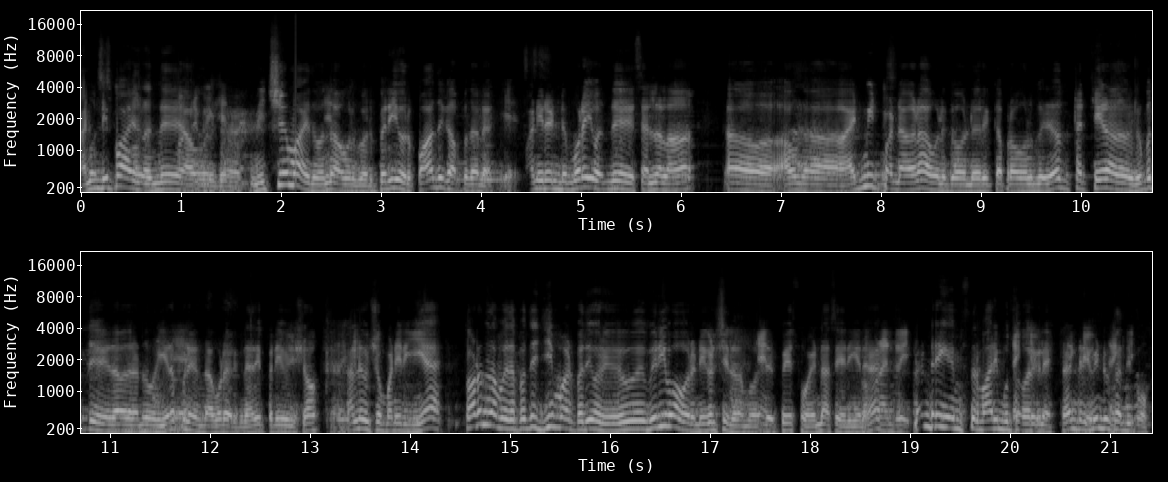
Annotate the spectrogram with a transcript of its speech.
கண்டிப்பா இது வந்து அவங்களுக்கு நிச்சயமா இது வந்து அவங்களுக்கு ஒரு பெரிய ஒரு பாதுகாப்பு தானே? பன்னிரெண்டு முறை வந்து செல்லலாம். அவங்க அட்மிட் பண்ணாங்கன்னா அவங்களுக்கு ஒண்ணு இருக்கு. அப்புறம் அவங்களுக்கு ஏதாவது தற்செயலாக ஒரு விபத்து ஏதாவது நடந்து ஒரு இறப்பு இருந்தா கூட இருக்கு. நிறைய பெரிய விஷயம். நல்ல விஷயம் பண்ணிருக்கீங்க. தொடர்ந்து நம்ம இதை பத்தி ஜிமாட் பத்தி ஒரு விரிவா ஒரு நிகழ்ச்சியில நம்ம வந்து பேசுவோம். என்ன செய்றீங்கன்னு. நன்றி. நன்றிங்க மிஸ்டர் மாரிமுத்து அவர்களே. நன்றி. மீண்டும் சந்திப்போம்.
